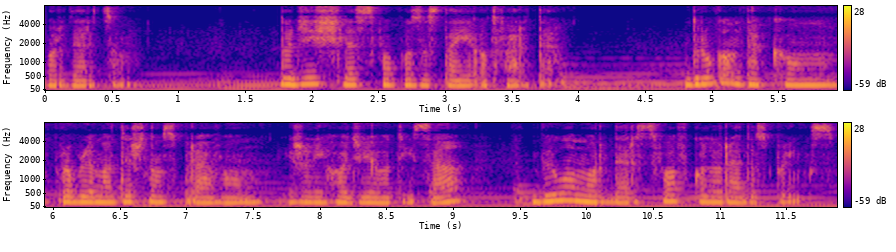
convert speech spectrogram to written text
mordercą. Do dziś śledztwo pozostaje otwarte. Drugą taką problematyczną sprawą, jeżeli chodzi o Otisa, było morderstwo w Colorado Springs.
